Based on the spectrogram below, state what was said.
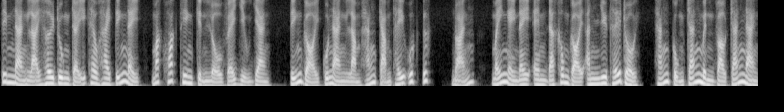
tim nàng lại hơi run rẩy theo hai tiếng này, mắt hoắc thiên kình lộ vẻ dịu dàng, tiếng gọi của nàng làm hắn cảm thấy uất ức, noãn, mấy ngày nay em đã không gọi anh như thế rồi, hắn cũng tráng mình vào trán nàng,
